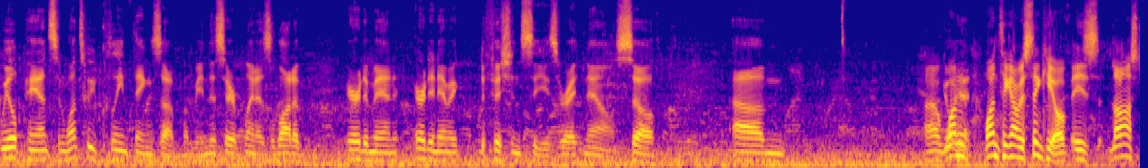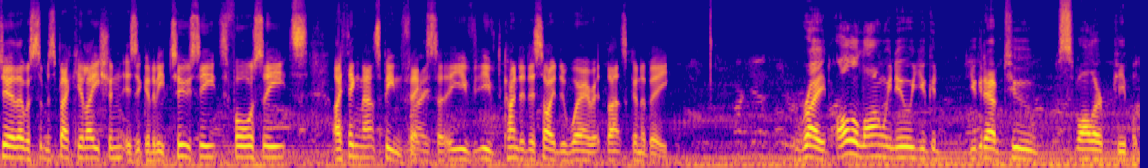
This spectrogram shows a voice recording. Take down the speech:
wheel pants, and once we've cleaned things up, I mean, this airplane has a lot of aerodynamic, aerodynamic deficiencies right now. So, um, uh, one, one thing I was thinking of is last year there was some speculation. Is it going to be two seats, four seats? I think that's been fixed. Right. So you've, you've kind of decided where it, that's going to be. Right. All along we knew you could you could have two smaller people,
